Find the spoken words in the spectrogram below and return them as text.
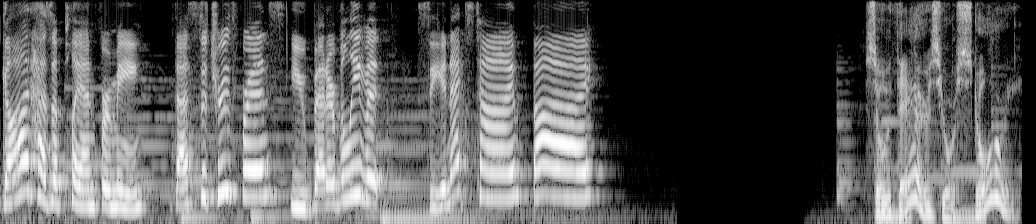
God has a plan for me. That's the truth, friends. You better believe it. See you next time. Bye. So there's your story.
